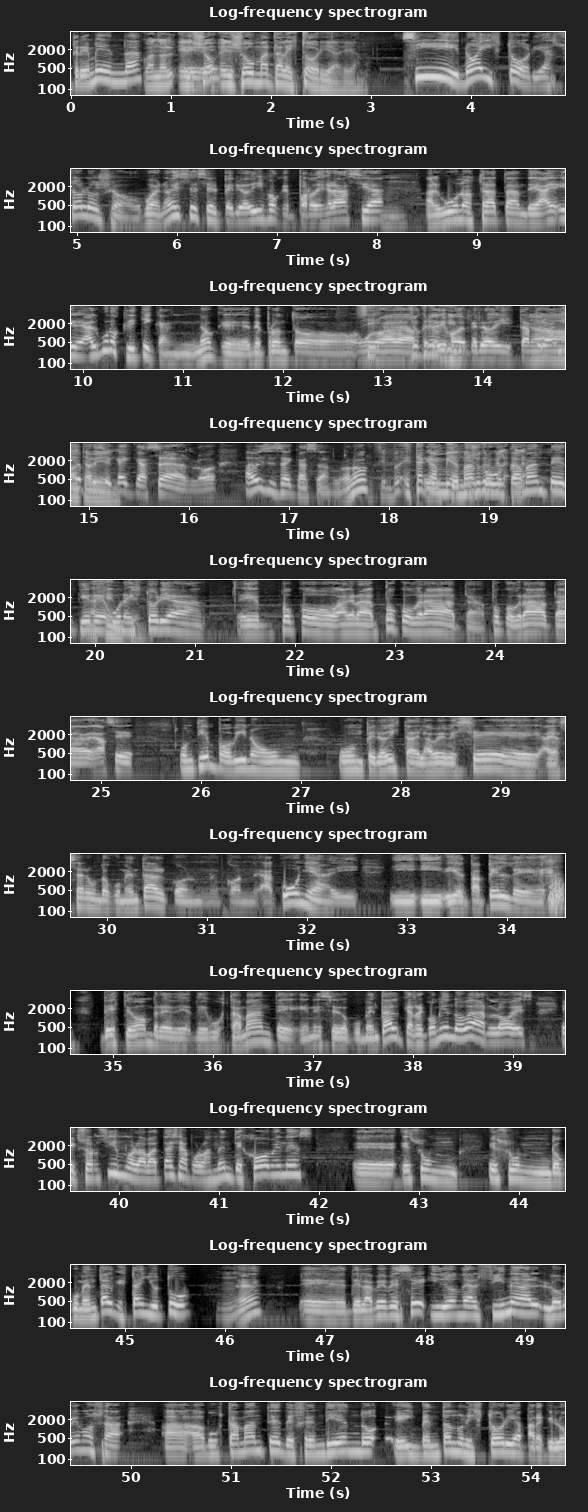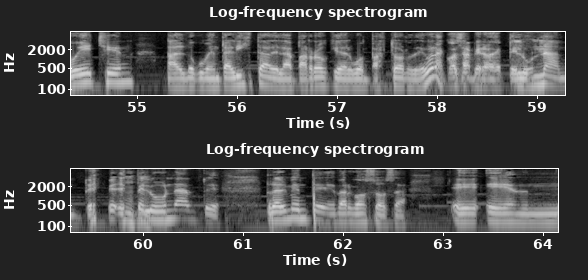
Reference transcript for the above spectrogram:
tremenda. Cuando el, show, el show mata la historia, digamos. Sí, no hay historia, solo show. Bueno, ese es el periodismo que por desgracia algunos tratan de, algunos critican, ¿no? Que de pronto uno haga periodismo de periodista, pero a mí me parece que hay que hacerlo. A veces hay que hacerlo, ¿no? está este, cambiando. Marco Bustamante tiene una historia eh, poco poco grata, poco grata. Hace un tiempo vino un un periodista de la BBC eh, a hacer un documental con, Acuña y, el papel de, este hombre de, Bustamante en ese documental, que recomiendo verlo, es Exorcismo, la batalla por las mentes jóvenes, eh, es, un, es un documental que está en YouTube mm. ¿eh? de la BBC y donde al final lo vemos a, a Bustamante defendiendo e inventando una historia para que lo echen al documentalista de la parroquia del Buen Pastor, de una cosa pero espeluznante, espeluznante, realmente vergonzosa. Eh,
